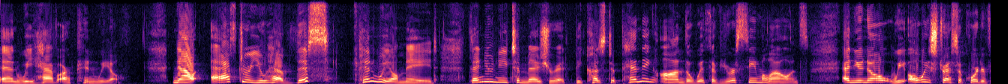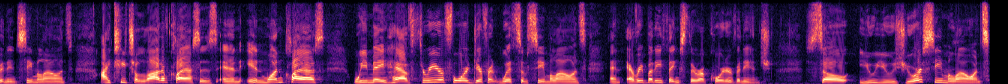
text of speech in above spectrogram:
And we have our pinwheel. Now, after you have this pinwheel made, then you need to measure it because depending on the width of your seam allowance, and you know, we always stress a quarter of an inch seam allowance. I teach a lot of classes, and in one class, we may have three or four different widths of seam allowance, and everybody thinks they're a quarter of an inch. So you use your seam allowance.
